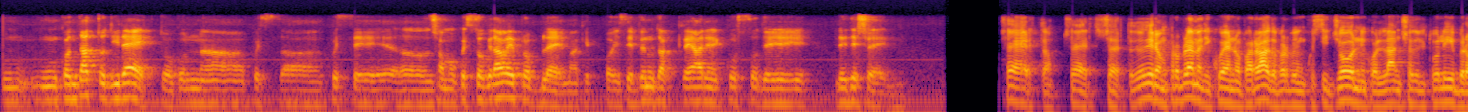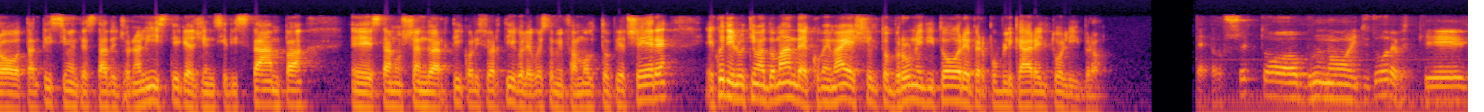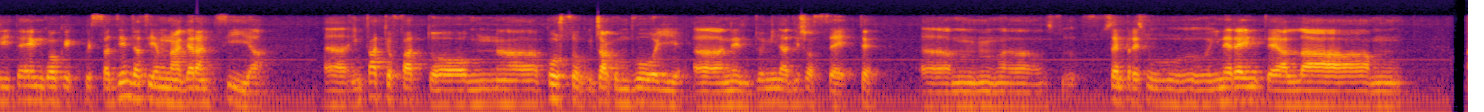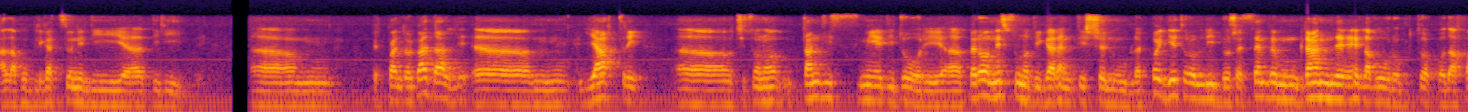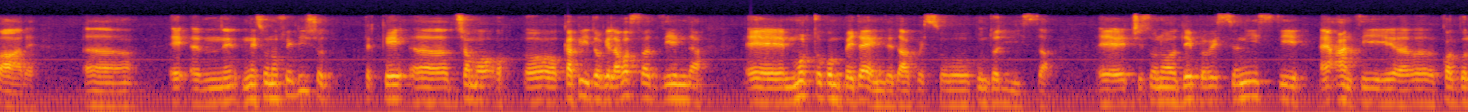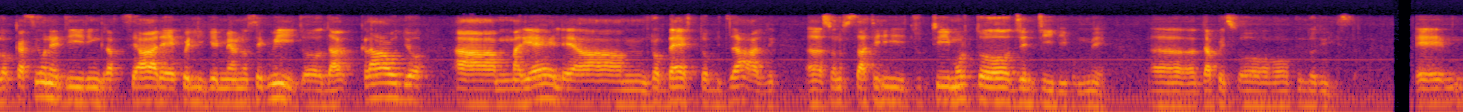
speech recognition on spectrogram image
un, un contatto diretto con uh, questa, queste, uh, diciamo, questo grave problema che poi si è venuto a creare nel corso dei, dei decenni. Certo, certo, certo. Devo dire, è un problema di cui hanno parlato proprio in questi giorni con il lancio del tuo libro tantissime testate giornalistiche, agenzie di stampa, eh, stanno uscendo articoli su articoli e questo mi fa molto piacere. E quindi l'ultima domanda è come mai hai scelto Bruno Editore per pubblicare il tuo libro? Eh, ho scelto Bruno Editore perché ritengo che questa azienda sia una garanzia. Eh, infatti ho fatto un uh, corso già con voi uh, nel 2017, um, uh, sempre su, inerente alla, um, alla pubblicazione di, di libri. Um, per quanto riguarda gli altri Uh, ci sono tantissimi editori, uh, però nessuno ti garantisce nulla. E poi dietro il libro c'è sempre un grande lavoro purtroppo da fare. Uh, e ne, ne, sono felice perché diciamo, ho, ho, capito che la vostra azienda è molto competente da questo punto di vista. Eh, ci sono dei professionisti, eh, anzi colgo l'occasione di ringraziare quelli che mi hanno seguito, da Claudio a Marielle, a mm, Roberto Bizzarri, eh, sono stati tutti molto gentili con me eh, da questo punto di vista. E,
